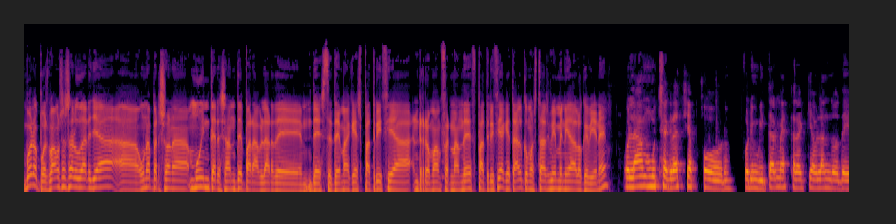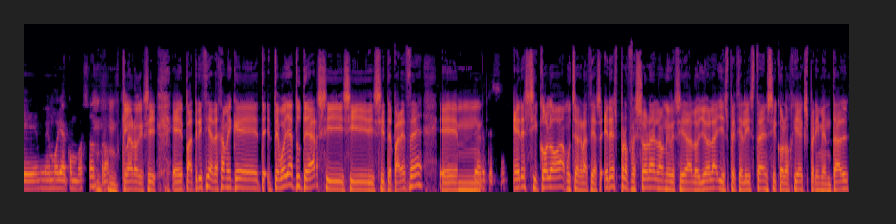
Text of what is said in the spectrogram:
Bueno, pues vamos a saludar ya a una persona muy interesante para hablar de, este tema, que es Patricia Román Fernández. Patricia, ¿qué tal? ¿Cómo estás? Bienvenida a lo que viene. Hola, muchas gracias por, por invitarme a estar aquí hablando de memoria con vosotros. Claro que sí. Eh, Patricia, déjame que te, te, voy a tutear si, si, si te parece. Eh, claro que sí. Eres psicóloga, muchas gracias. Eres profesora en la Universidad Loyola y especialista en psicología experimental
